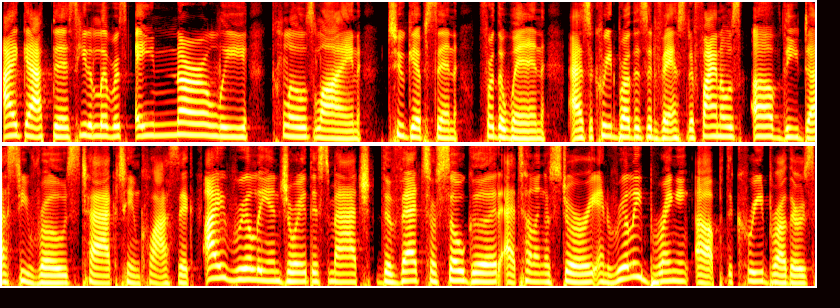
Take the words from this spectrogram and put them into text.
I got this. He delivers a gnarly clothesline to Gibson for the win as the Creed brothers advance to the finals of the Dusty Rhodes Tag Team Classic. I really enjoyed this match. The vets are so good at telling a story and really bringing up the Creed brothers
